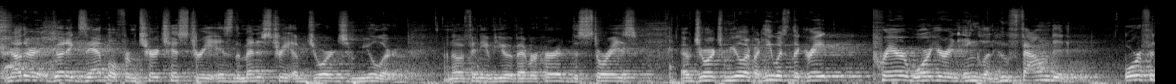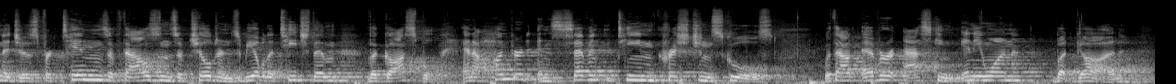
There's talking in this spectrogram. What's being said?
Another good example from church history is the ministry of George Mueller. I don't know if any of you have ever heard the stories of George Mueller, but he was the great prayer warrior in England who founded orphanages for tens of thousands of children to be able to teach them the gospel, and 117 Christian schools without ever asking anyone but God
